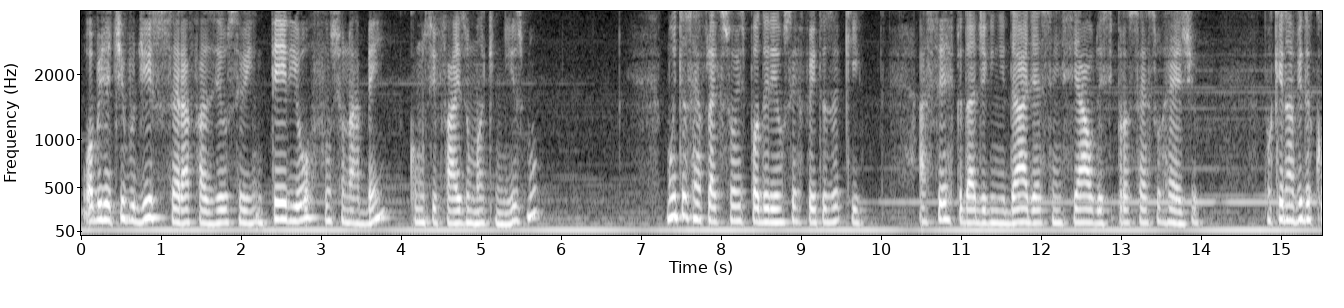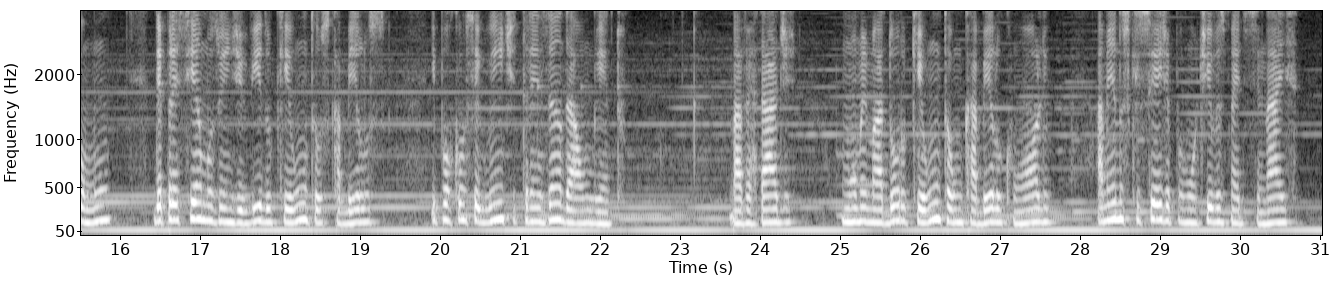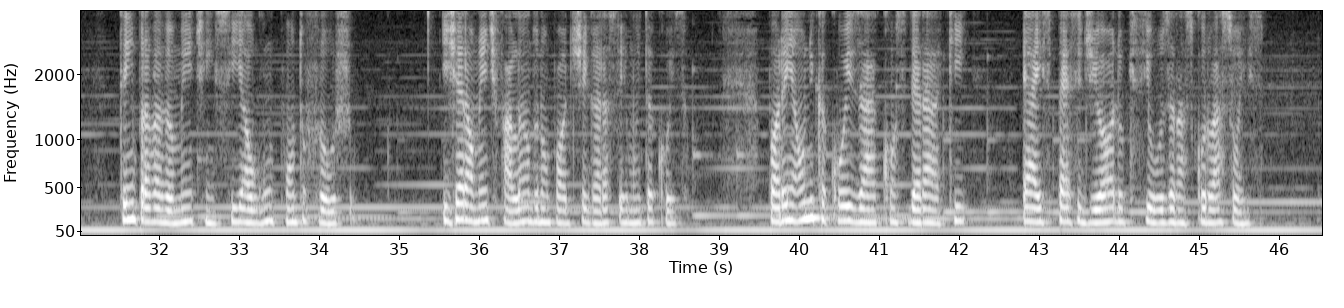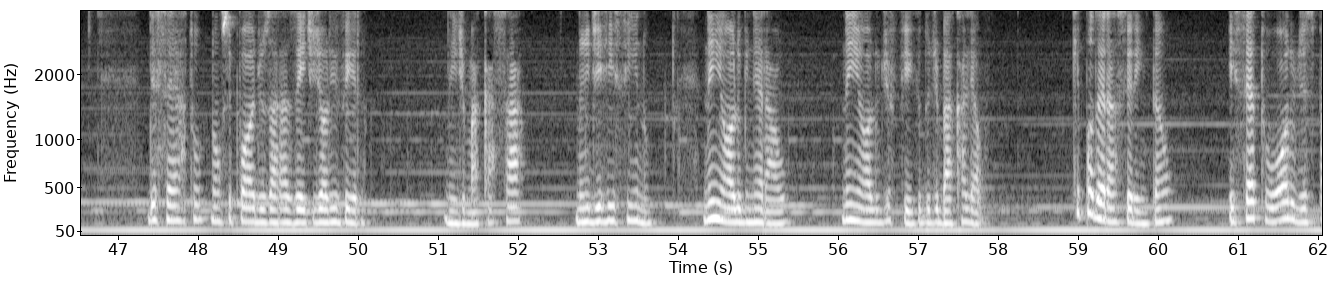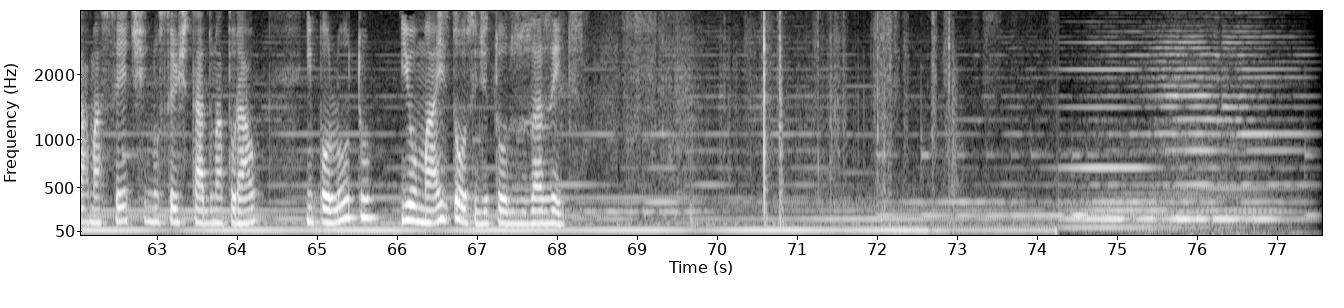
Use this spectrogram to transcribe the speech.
O objetivo disso será fazer o seu interior funcionar bem, como se faz um maquinismo. Muitas reflexões poderiam ser feitas aqui acerca da dignidade essencial desse processo régio, porque na vida comum depreciamos o indivíduo que unta os cabelos, e por conseguinte transanda a unguento. Na verdade, um homem maduro que unta um cabelo com óleo, a menos que seja por motivos medicinais, tem provavelmente em si algum ponto frouxo. E geralmente falando não pode chegar a ser muita coisa. Porém, a única coisa a considerar aqui é a espécie de óleo que se usa nas coroações. De certo, não se pode usar azeite de oliveira, nem de macaçá, nem de ricino, nem óleo mineral, nem óleo de fígado de bacalhau. Que poderá ser então, exceto o óleo de esparmacete no seu estado natural, impoluto e o mais doce de todos os azeites?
